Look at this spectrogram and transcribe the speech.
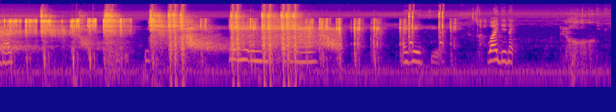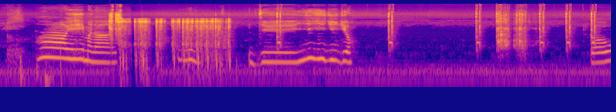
That Give me an, uh, I hate you. Why did I? Oh, I hate my life. Go.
